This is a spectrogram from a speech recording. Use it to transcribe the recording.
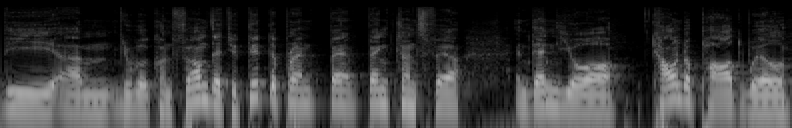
the um, you will confirm that you did the bank transfer, and then your counterpart will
